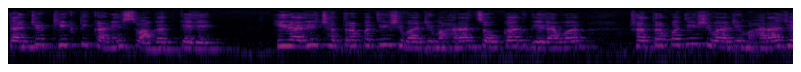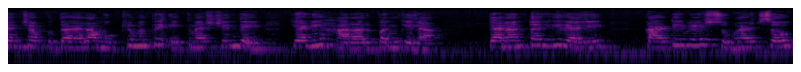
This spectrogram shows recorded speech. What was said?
त्यांचे ठिकठिकाणी स्वागत केले. ही रॅली छत्रपती शिवाजी महाराज चौकात गेल्यावर छत्रपती शिवाजी महाराज यांच्या पुतळ्याला मुख्यमंत्री एकनाथ शिंदे यांनी हार अर्पण केला. त्यानंतर ही रॅली काटीवेश सुभाष चौक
